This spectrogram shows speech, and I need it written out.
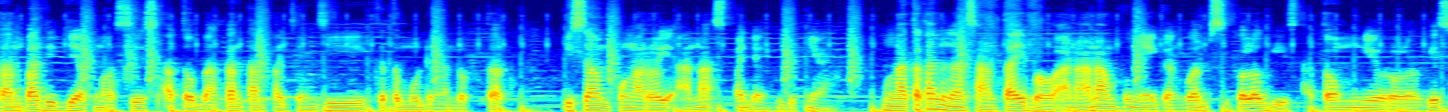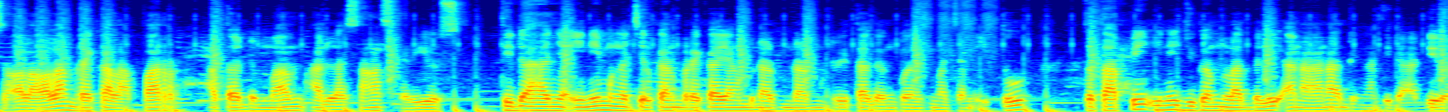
tanpa didiagnosis atau bahkan tanpa janji ketemu dengan dokter bisa mempengaruhi anak sepanjang hidupnya. Mengatakan dengan santai bahwa anak-anak mempunyai gangguan psikologis atau neurologis seolah-olah mereka lapar atau demam adalah sangat serius. Tidak hanya ini mengecilkan mereka yang benar-benar menderita gangguan semacam itu, tetapi ini juga melabeli anak-anak dengan tidak adil.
